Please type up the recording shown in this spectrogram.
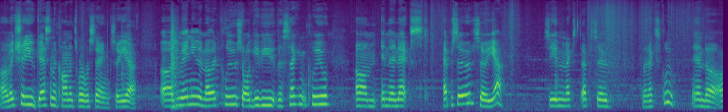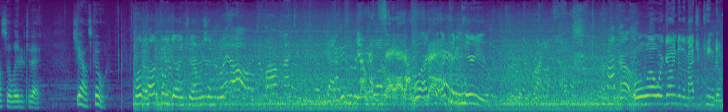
Uh, make sure you guess in the comments where we're staying. So yeah, uh, you may need another clue, so I'll give you the second clue um, in the next episode. So yeah, see you in the next episode, for the next clue, and uh, also later today. So yeah, let's go. What park are we going to, Emerson? You can say it on Well, I, I couldn't hear you. Yeah, well, well, we're going to the Magic Kingdom.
